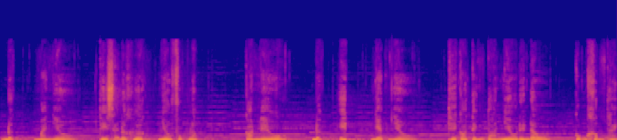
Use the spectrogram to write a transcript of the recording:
Đức mà nhiều thì sẽ được hưởng nhiều phúc lộc. Còn nếu đức ít, nghiệp nhiều thì có tính toán nhiều đến đâu cũng không thành,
